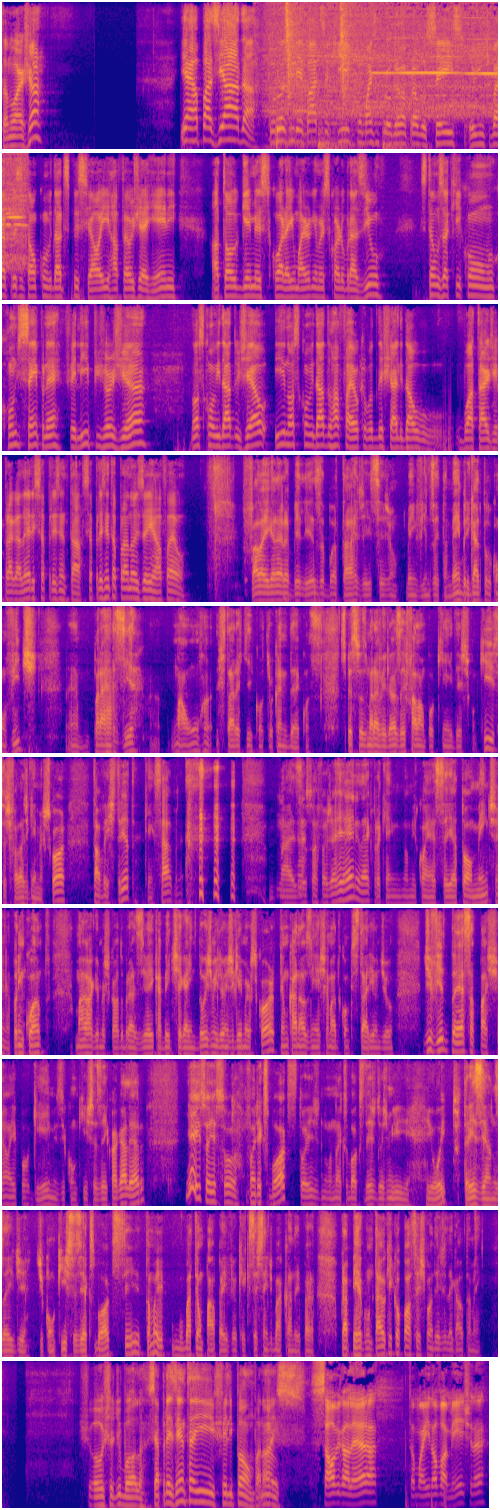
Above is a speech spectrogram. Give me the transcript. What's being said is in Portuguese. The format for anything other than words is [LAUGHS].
Tá no ar já? E aí, rapaziada, Coroas em Debates aqui com mais um programa para vocês. Hoje a gente vai apresentar um convidado especial aí, Rafael GRN, atual Gamer Score aí, o maior Gamer Score do Brasil. Estamos aqui com, como de sempre, né? Felipe, Georgian, nosso convidado Gel e nosso convidado Rafael, que eu vou deixar ele dar o, o boa tarde aí pra galera e se apresentar. Se apresenta para nós aí, Rafael. Fala aí, galera, beleza? Boa tarde aí, sejam bem-vindos aí também. Obrigado pelo convite. É um prazer, uma honra estar aqui trocando ideia com as, as, pessoas maravilhosas aí, falar um pouquinho aí das conquistas, falar de Gamerscore, talvez treta, quem sabe, né? [LAUGHS] Mas eu sou Rafael GRN, né? Para quem não me conhece aí atualmente, né? por enquanto, maior Gamerscore do Brasil aí, acabei de chegar em 2 milhões de Gamerscore, tem um canalzinho aí chamado Conquistaria, onde eu divido essa paixão aí por games e conquistas aí com a galera. E é isso aí, sou fã de Xbox, estou no, no, Xbox desde 2008, 13 anos aí de, de conquistas e Xbox, e tamo aí, vamos bater um papo aí, ver o que, que vocês têm de bacana aí para perguntar e o que, que eu posso responder de legal também. Show, show de bola. Se apresenta aí, Felipão, para nós. Salve, galera. Estamos aí novamente, né?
